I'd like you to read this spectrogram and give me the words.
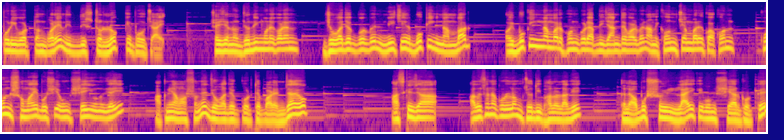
পরিবর্তন করে নির্দিষ্ট লক্ষ্যে পৌঁছায়। সেই জন্য যদি মনে করেন যোগাযোগ করবেন, নিচের বুকিং নাম্বার, ওই বুকিং নাম্বারে ফোন করে আপনি জানতে পারবেন আমি কোন চেম্বারে কখন, কোন সময়ে বসি এবং সেই অনুযায়ী আপনি আমার সঙ্গে যোগাযোগ করতে পারেন। যাই হোক, আজকে যা আলোচনা করলাম যদি ভালো লাগে, তাহলে অবশ্যই লাইক এবং শেয়ার করতে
